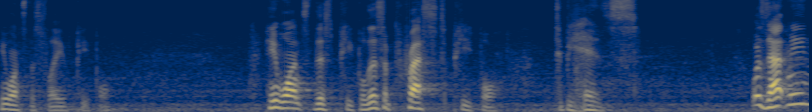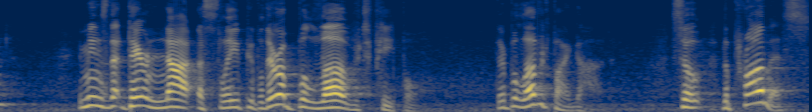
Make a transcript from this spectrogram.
He wants the slave people. He wants this people, this oppressed people, to be His. What does that mean? It means that they're not a slave people, they're a beloved people. They're beloved by God. So the promise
